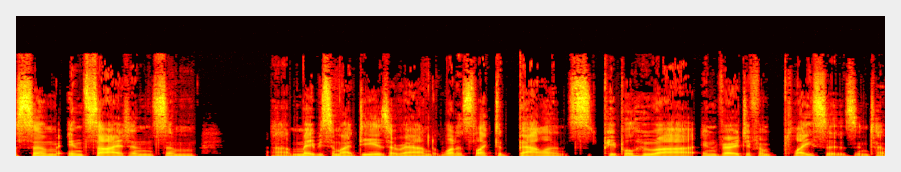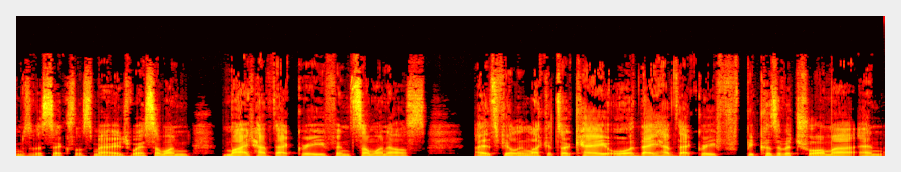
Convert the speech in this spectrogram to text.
some insight and some uh, maybe some ideas around what it's like to balance people who are in very different places in terms of a sexless marriage, where someone might have that grief and someone else is feeling like it's okay, or they have that grief because of a trauma. And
